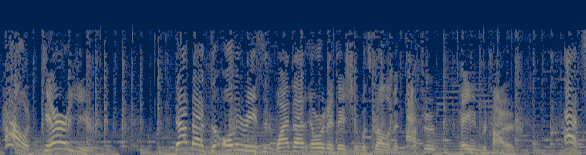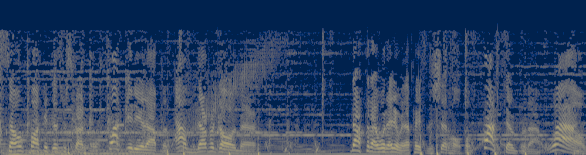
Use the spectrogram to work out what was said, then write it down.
How dare you? That man's the only reason why that organization was relevant after Payton retired. That's so fucking disrespectful. Fuck Indianapolis. I'm never going there. Not that I would anyway, that place is a shithole, but fuck them for that. Wow.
